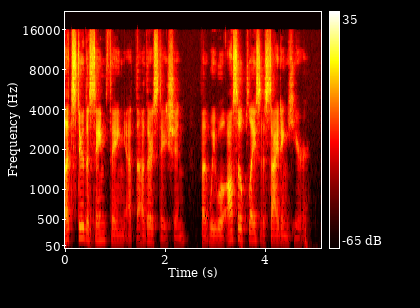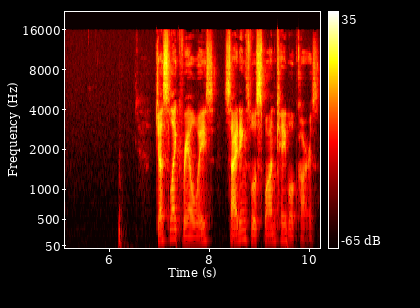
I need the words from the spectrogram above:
Let's do the same thing at the other station, but we will also place a siding here. Just like railways, sidings will spawn cable cars.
